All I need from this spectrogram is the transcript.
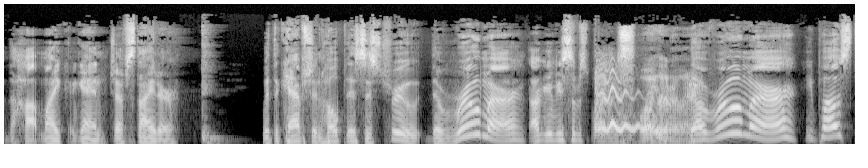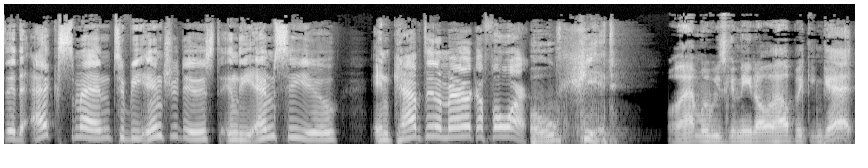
the hot mic again, Jeff Sneider, with the caption, hope this is true. The rumor, I'll give you some spoilers. Spoiler alert. The rumor, he posted X-Men to be introduced in the MCU in Captain America 4. Oh shit. well, that movie's gonna need all the help it can get.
